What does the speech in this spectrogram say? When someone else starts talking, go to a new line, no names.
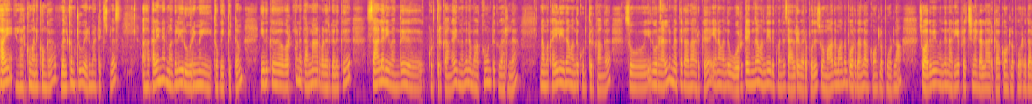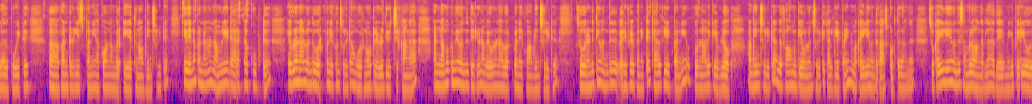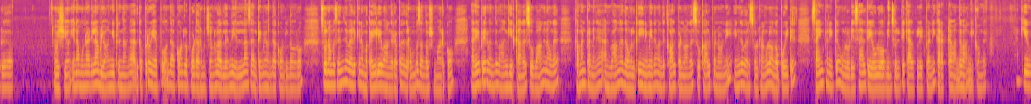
Hi எல்லாருக்கும் வணக்கங்க. Welcome to Edumatics plus Kalaignar மகளிர் உரிமை தொகை திட்டம். இதுக்கு ஒர்க் பண்ண தன்னார்வலர்களுக்கு சேலரி வந்து கொடுத்துருக்காங்க. இது வந்து நம்ம அக்கௌண்ட்டுக்கு வரல. நம்ம கையிலே தான் வந்து கொடுத்துருக்காங்க. ஸோ இது ஒரு நல்ல மெத்தடாக தான் இருக்குது ஏன்னா வந்து ஒரு டைம் தான் வந்து இதுக்கு வந்து சேலரி வரப்போகுது. ஸோ மாதம் மாதம் போகிறதா வந்து அக்கௌண்ட்டில் போடலாம். ஸோ அதுவே வந்து நிறைய பிரச்சனைகள்லாம் இருக்குது அக்கௌண்ட்டில் போடுறதால. அது போயிட்டு ஃபண்ட் ரிலீஸ் பண்ணி அக்கௌண்ட் நம்பருக்கு ஏற்றணும் அப்படின்னு சொல்லிட்டு. இது என்ன பண்ணாங்கன்னா நம்மளே டேரெக்டாக கூப்பிட்டு எவ்வளோ நாள் வந்து ஒர்க் பண்ணியிருக்கோன்னு சொல்லிட்டு அவங்க ஒரு நோட்டில் எழுதி வச்சுருக்காங்க. அண்ட் நமக்குமே வந்து வந்து தெரியும். நம்ம எவ்வளோ நாள் ஒர்க் பண்ணியிருக்கோம் அப்படின்னு சொல்லிட்டு. ஸோ ரெண்டுத்தையும் வந்து வெரிஃபை பண்ணிவிட்டு கால்குலேட் பண்ணி ஒரு நாளைக்கு எவ்வளோ அப்படின்னு சொல்லிட்டு அந்த ஃபார்முக்கு எவ்வளோன்னு சொல்லிட்டு கால்குலேட் பண்ணி நம்ம கையிலேயே வந்து காசு கொடுத்துறாங்க ஸோ கையிலேயே வந்து சம்பளம் வாங்குறதுலாம் அது மிகப்பெரிய ஒரு விஷயம். ஏன்னா முன்னாடிலாம் அப்படி வாங்கிட்டு இருந்தாங்க. அதுக்கப்புறம் எப்போ வந்து அக்கௌண்ட்டில் போட ஆரம்பிச்சாங்களோ அதுலேருந்து எல்லா சேலரியுமே வந்து அக்கௌண்ட்டில் தான் வரும். ஸோ நம்ம செஞ்ச வேலைக்கு நம்ம கையிலே வாங்குறப்ப அது ரொம்ப சந்தோஷமாக இருக்கும். நிறைய பேர் வந்து வாங்கியிருக்காங்க. ஸோ வாங்கினவங்க கமெண்ட் பண்ணுங்கள் அண்ட் வாங்காதவங்களுக்கு இனிமேல் தான் வந்து கால் பண்ணுவாங்க. ஸோ கால் பண்ணோடனே எங்கே வர சொல்கிறாங்களோ அங்கே போயிட்டு சைன் பண்ணிவிட்டு உங்களுடைய சேலரி எவ்வளோ அப்படின்னு சொல்லிட்டு கால்குலேட் பண்ணி கரெக்டாக வந்து வாங்கிக்கோங்க. தேங்க்யூ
